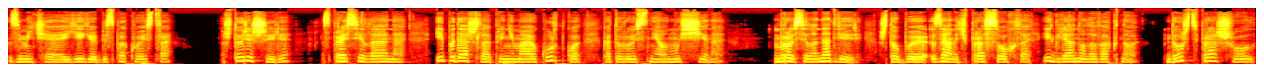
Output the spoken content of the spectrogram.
замечая ее беспокойство. «Что решили?» — спросила она и подошла, принимая куртку, которую снял мужчина. Бросила на дверь, чтобы за ночь просохла, и глянула в окно. Дождь прошел.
